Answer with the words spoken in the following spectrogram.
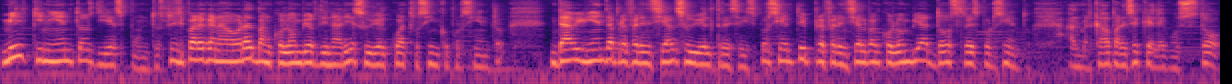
1.510 puntos. Principales ganadoras, Bancolombia Ordinaria subió el 4,5%, Da Vivienda Preferencial subió el 3,6% y Preferencial Bancolombia 2,3%. Al mercado parece que le gustó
